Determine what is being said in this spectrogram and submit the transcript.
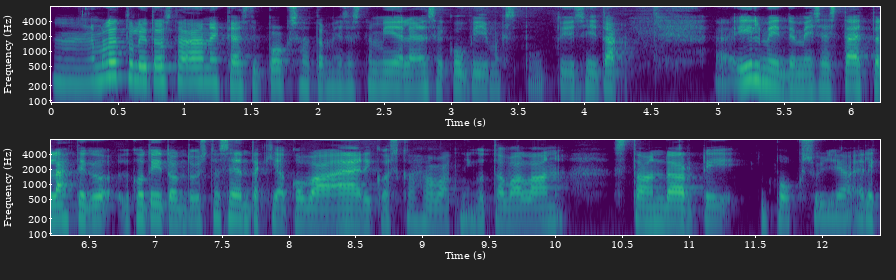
Mm, mulle tuli tuosta äänekkäästi boksahtamisesta mieleen se, kun viimeksi puhuttiin siitä ilmiintymisestä, että lähteekö kotitontuista sen takia kovaa ääni, koska he ovat niinku tavallaan standardiboksuja, eli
